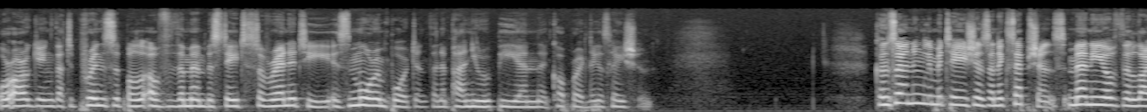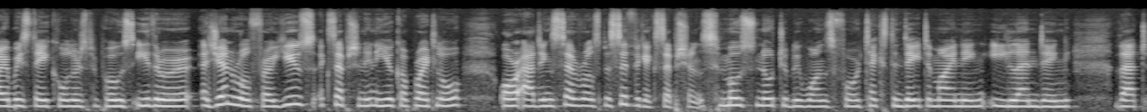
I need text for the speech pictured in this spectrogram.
or arguing that the principle of the member state's sovereignty is more important than a pan-European copyright legislation. Concerning limitations and exceptions, many of the library stakeholders propose either a general fair use exception in EU copyright law or adding several specific exceptions, most notably ones for text and data mining, e-lending, that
